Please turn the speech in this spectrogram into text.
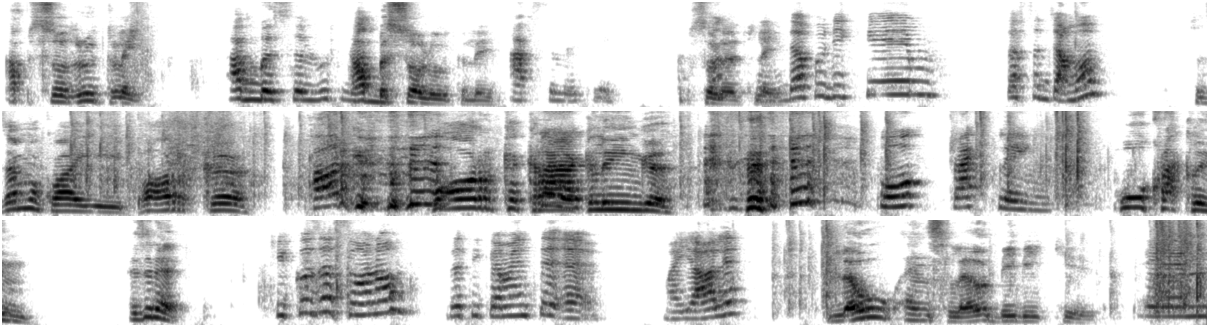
Absolutely. Absolutely. Absolutely. Absolutely. Absolutely. Okay, dopodiché assaggiamo? Assaggiamo qua i pork. Pork. Pork crackling. pork crackling. Pork crackling. Isn't it? Che cosa sono? Praticamente è maiale. Low and slow BBQ. Ehm,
